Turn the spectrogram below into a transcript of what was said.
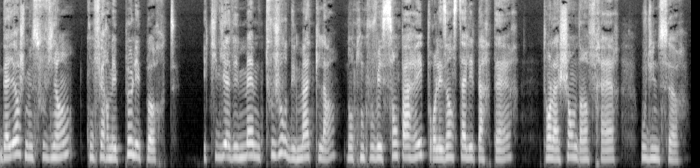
D'ailleurs, je me souviens qu'on fermait peu les portes et qu'il y avait même toujours des matelas dont on pouvait s'emparer pour les installer par terre, dans la chambre d'un frère ou d'une sœur.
